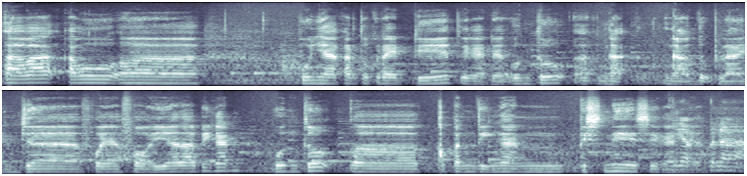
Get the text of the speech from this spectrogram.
apa kamu eh, punya kartu kredit ya kan ya untuk eh, nggak nggak untuk belanja foya-foya tapi kan untuk eh, kepentingan bisnis ya kan Iya, ya. benar.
